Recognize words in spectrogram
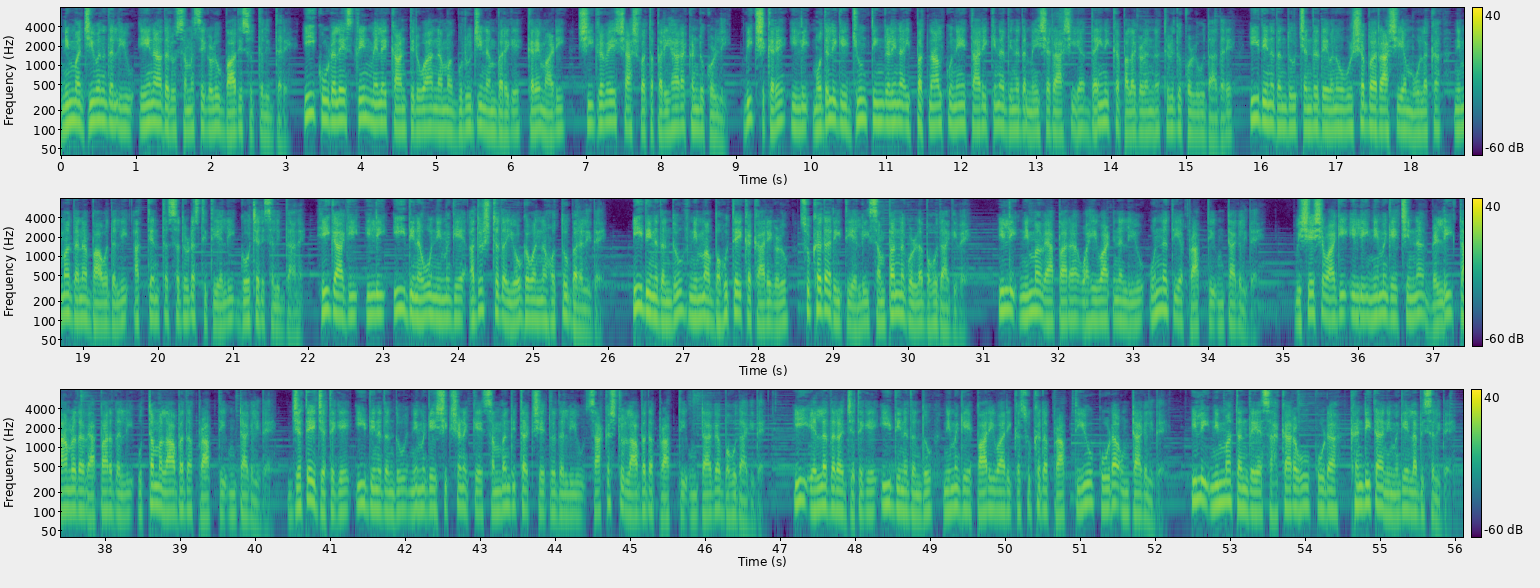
ನಿಮ್ಮ ಜೀವನದಲ್ಲಿಯೂ ಏನಾದರೂ ಸಮಸ್ಯೆಗಳು ಬಾಧಿಸುತ್ತಲಿದ್ದರೆ, ಈ ಕೂಡಲೇ ಸ್ಕ್ರೀನ್ ಮೇಲೆ ಕಾಣ್ತಿರುವ ನಮ್ಮ ಗುರೂಜಿ ನಂಬರಿಗೆ ಕರೆ ಮಾಡಿ, ಶೀಘ್ರವೇ ಶಾಶ್ವತ ಪರಿಹಾರ ಕಂಡುಕೊಳ್ಳಿ. ವೀಕ್ಷಕರೇ, ಇಲ್ಲಿ ಮೊದಲಿಗೆ ಜೂನ್ ತಿಂಗಳಿನ ಇಪ್ಪತ್ನಾಲ್ಕನೇ ತಾರೀಕಿನ ದಿನದ ಮೇಷರಾಶಿಯ ದೈನಿಕ ಫಲಗಳನ್ನು ತಿಳಿದುಕೊಳ್ಳುವುದಾದರೆ, ಈ ದಿನದಂದು ಚಂದ್ರದೇವನು ವೃಷಭ ರಾಶಿಯ ಮೂಲಕ ನಿಮ್ಮ ಧನ ಭಾವದಲ್ಲಿ ಅತ್ಯಂತ ಸದೃಢ ಸ್ಥಿತಿಯಲ್ಲಿ ಗೋಚರಿಸಲಿದ್ದಾನೆ. ಹೀಗಾಗಿ, ಇಲ್ಲಿ ಈ ದಿನವು ನಿಮಗೆ ಅದೃಷ್ಟದ ಯೋಗವನ್ನು ಹೊತ್ತು ಬರಲಿದೆ. ಈ ದಿನದಂದು ನಿಮ್ಮ ಬಹುತೇಕ ಕಾರ್ಯಗಳು ಸುಖದ ರೀತಿಯಲ್ಲಿ ಸಂಪನ್ನಗೊಳ್ಳಬಹುದಾಗಿವೆ. ಇಲ್ಲಿ ನಿಮ್ಮ ವ್ಯಾಪಾರ ವಹಿವಾಟಿನಲ್ಲಿಯೂ ಉನ್ನತಿಯ ಪ್ರಾಪ್ತಿ ಉಂಟಾಗಲಿದೆ. ವಿಶೇಷವಾಗಿ ಇಲ್ಲಿ ನಿಮಗೆ ಚಿನ್ನ, ಬೆಳ್ಳಿ, ತಾಮ್ರದ ವ್ಯಾಪಾರದಲ್ಲಿ ಉತ್ತಮ ಲಾಭದ ಪ್ರಾಪ್ತಿ ಉಂಟಾಗಲಿದೆ. ಜತೆ ಜತೆಗೆ ಈ ದಿನದಂದು ನಿಮಗೆ ಶಿಕ್ಷಣಕ್ಕೆ ಸಂಬಂಧಿತ ಕ್ಷೇತ್ರದಲ್ಲಿಯೂ ಸಾಕಷ್ಟು ಲಾಭದ ಪ್ರಾಪ್ತಿ ಉಂಟಾಗಬಹುದಾಗಿದೆ. ಈ ಎಲ್ಲದರ ಜತೆಗೆ ಈ ದಿನದಂದು ನಿಮಗೆ ಪಾರಿವಾರಿಕ ಸುಖದ ಪ್ರಾಪ್ತಿಯೂ ಕೂಡ ಉಂಟಾಗಲಿದೆ. ಇಲ್ಲಿ ನಿಮ್ಮ ತಂದೆಯ ಸಹಕಾರವೂ ಕೂಡ ಖಂಡಿತ ನಿಮಗೆ ಲಭಿಸಲಿದೆ.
